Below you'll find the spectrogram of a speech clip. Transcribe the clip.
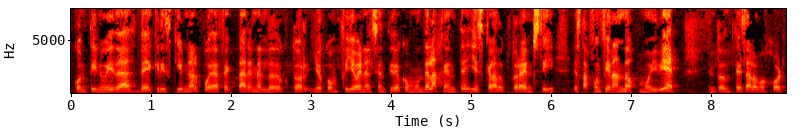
continuidad de Chris Kipnall puede afectar en el de Doctor. Yo confío en el sentido común de la gente y es que la doctora en sí está funcionando muy bien. Entonces, a lo mejor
